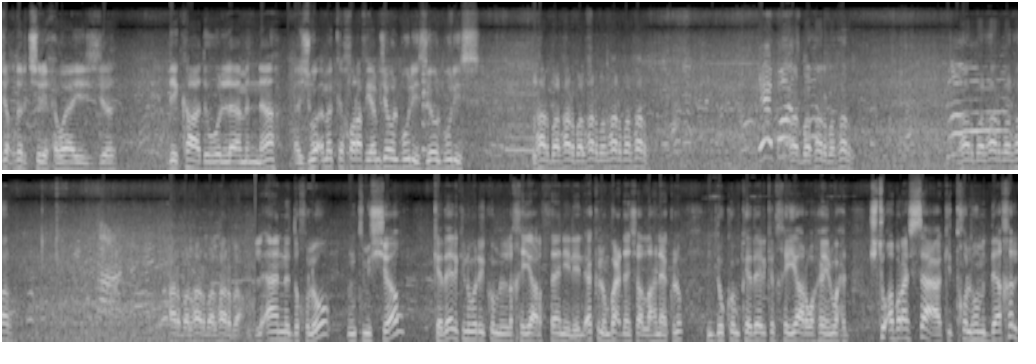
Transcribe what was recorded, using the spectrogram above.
تقدر تشري حوايج des cadeaux ولا منه. أجواء مكة خرافية. جاو البوليس جاو البوليس. الهربة الهربة الهربة الهربة الهربة الهربة الهربة الهربة الهربة الهربة الهربة الهربة الهربة. الآن ندخلوا نتمشاو. كذلك نوريكم الخيار الثاني للأكل ومن بعد إن شاء الله ناكلوا. ندوكم كذلك الخيار وكاين واحد. شتو أبراج ساعة كي تدخلهم الداخل؟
